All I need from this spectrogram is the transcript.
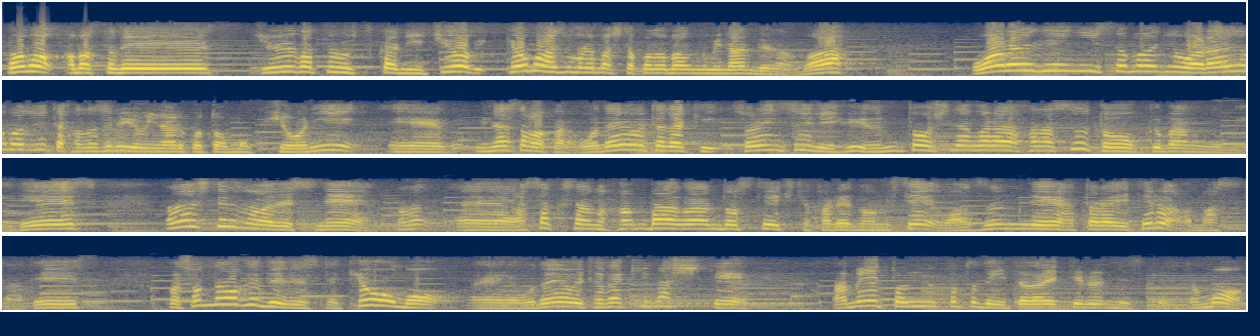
どうも、天下です。10月2日日曜日、今日も始まりましたこの番組なんでなんは、お笑い芸人様に笑いを交えて話せるようになることを目標に、えー、皆様からお題をいただき、それについて日々奮闘しながら話すトーク番組です。話してるのはですね、えー、浅草のハンバーグステーキとカレーのお店、ワズンで働いてる天下です。まあ、そんなわけでですね、今日も、えー、お題をいただきまして、飴ということでいただいてるんですけれども、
